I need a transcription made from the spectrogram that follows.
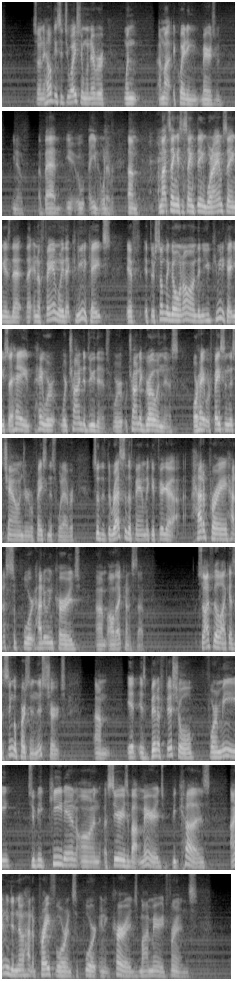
So in a healthy situation, whenever when I'm not equating marriage with you know a bad you know, whatever. Um, I'm not saying it's the same thing. What I am saying is that, that in a family that communicates if if there's something going on, then you communicate and you say, hey, hey, we're we're trying to do this. We're we're trying to grow in this, or hey, we're facing this challenge, or we're facing this whatever, so that the rest of the family can figure out how to pray, how to support, how to encourage, um, all that kind of stuff. So I feel like as a single person in this church, um, it is beneficial for me to be keyed in on a series about marriage because I need to know how to pray for and support and encourage my married friends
